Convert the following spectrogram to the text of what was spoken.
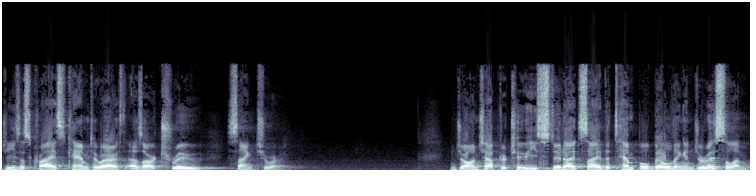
Jesus Christ came to earth as our true sanctuary. In John chapter 2, he stood outside the temple building in Jerusalem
